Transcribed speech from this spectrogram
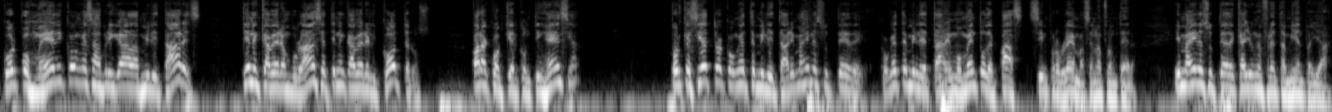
cuerpos médicos en esas brigadas militares. Tienen que haber ambulancias, tienen que haber helicópteros para cualquier contingencia. Porque si esto es con este militar, imagínense ustedes, con este militar en momento de paz, sin problemas en la frontera, imagínense ustedes que hay un enfrentamiento allá.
